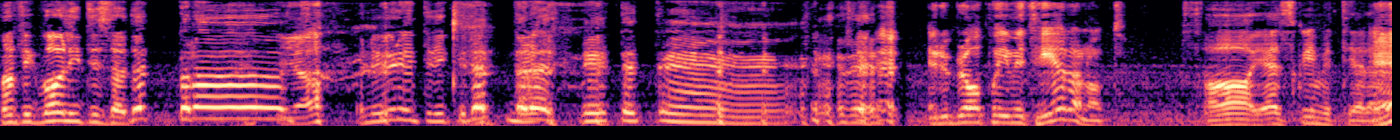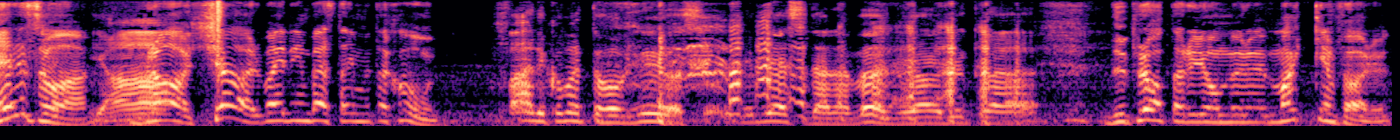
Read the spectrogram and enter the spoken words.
man fick vara lite så här. "Da-da-da." Ja. Och nu är det inte riktigt. Är du bra på att imitera något? Ja, jag älskar att imitera. Är det så? Ja. Bra, kör! Vad är din bästa imitation? Fan det kommer jag inte ihåg nu alltså. Nu blir jag sådär nervös. Jag brukar... Du pratade ju om macken förut.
